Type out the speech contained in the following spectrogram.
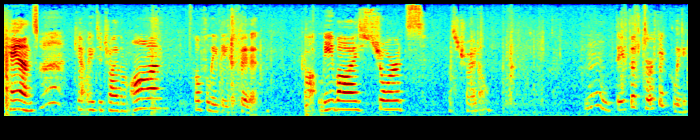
pants. Can't wait to try them on. Hopefully they fit. Got Levi's shorts. Let's try them. Mm, they fit perfectly.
